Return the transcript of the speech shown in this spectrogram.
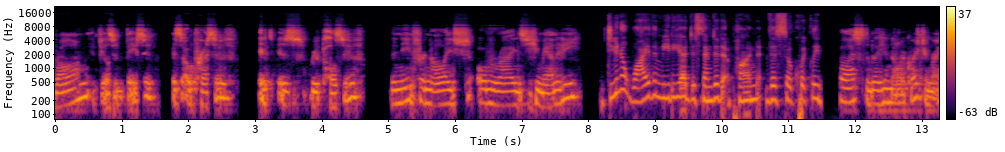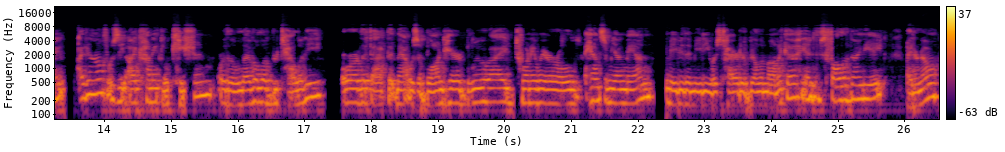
wrong, it feels invasive, it's oppressive, it is repulsive. The need for knowledge overrides humanity. Do you know why the media descended upon this so quickly? Well, that's the billion dollar question, right? I don't know if it was the iconic location or the level of brutality or the fact that Matt was a blonde haired, blue eyed, 20 year old, handsome young man. Maybe the media was tired of Bill and Monica in the fall of 98. I don't know.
